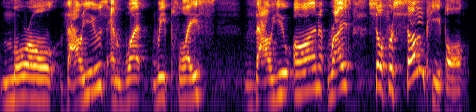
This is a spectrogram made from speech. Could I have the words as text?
moral values and what we place value on, right? So for some people,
